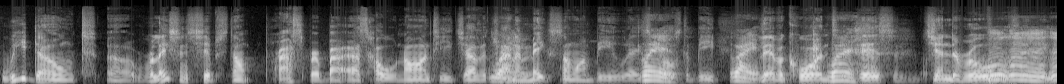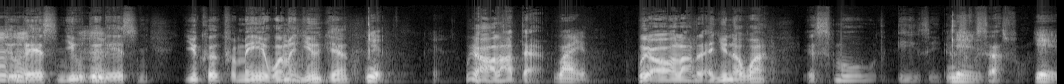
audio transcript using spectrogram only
We don't. Uh, relationships don't prosper by us holding on to each other, trying to make someone be who they're Right. supposed to be, Right. live according Right. to this and gender rules, and you do this and you do this, and you cook for me, a woman, you yeah. Yeah. We all out there. Right. We're all out of, and you know what? It's smooth, easy, and Yeah. successful. Yeah.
